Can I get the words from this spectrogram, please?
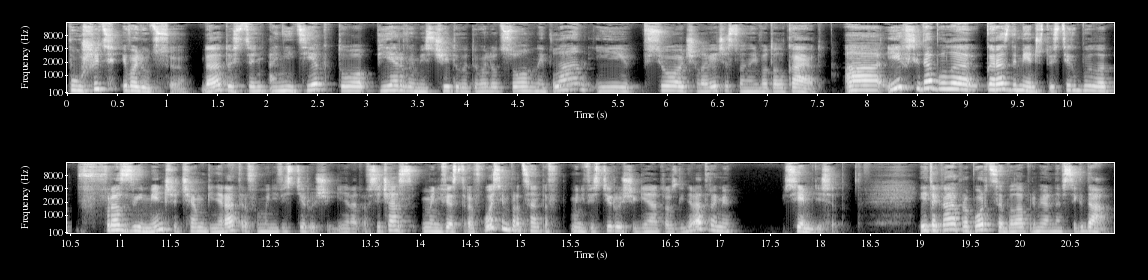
пушить эволюцию. Да? То есть они, те, кто первыми считывают эволюционный план, и все человечество на него толкают. А их всегда было гораздо меньше, то есть их было в разы меньше, чем генераторов и манифестирующих генераторов. Сейчас манифесторов 8%, манифестирующих генераторов с генераторами 70%. И такая пропорция была примерно всегда.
